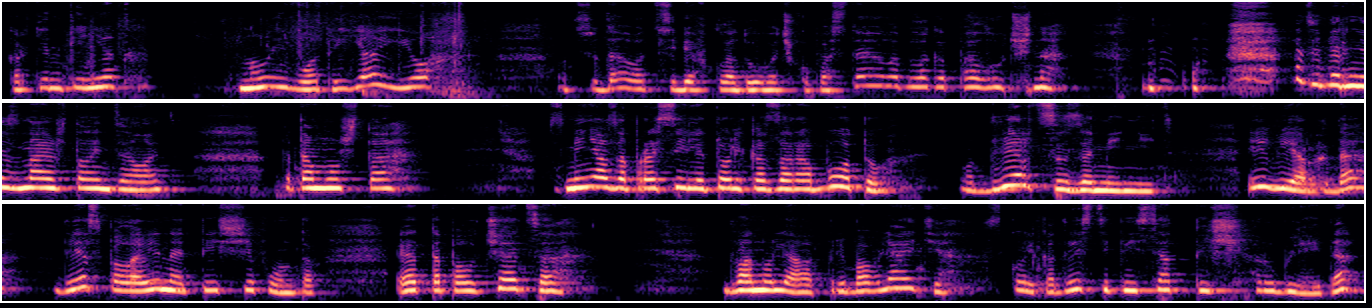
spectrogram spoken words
картинки нет. Ну и вот, и я ее вот сюда вот себе в кладовочку поставила благополучно. А теперь не знаю, что делать. Потому что с меня запросили только за работу вот дверцы заменить и верх, да? Две с половиной тысячи фунтов. Это получается два нуля прибавляйте. Сколько? 250 тысяч рублей, да?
